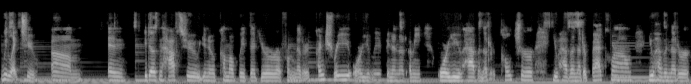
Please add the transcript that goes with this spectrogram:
we like to. Um, and it doesn't have to you know come up with that you're from another country or you live in another i mean or you have another culture you have another background you have another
